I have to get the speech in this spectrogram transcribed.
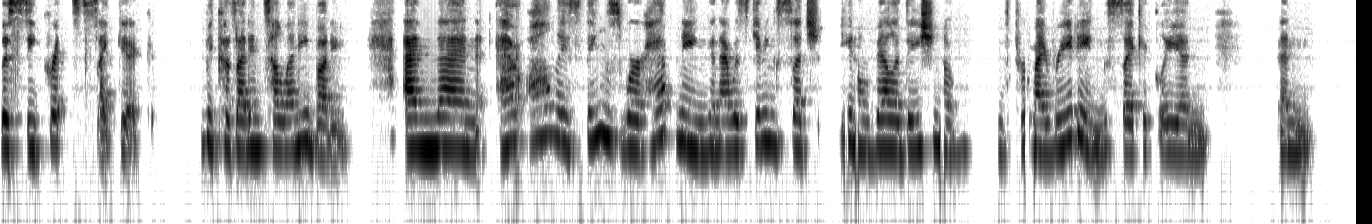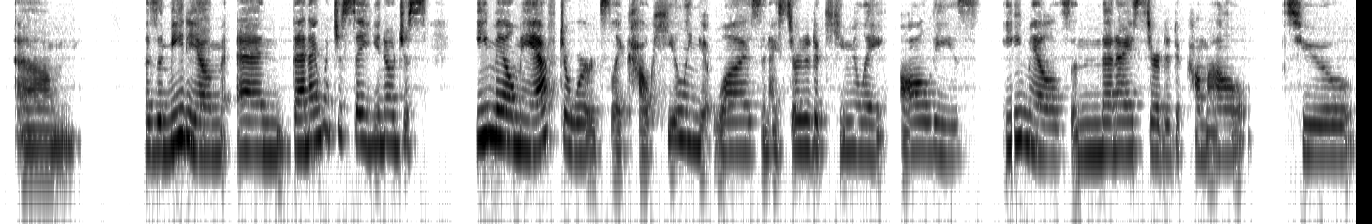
the secret psychic because I didn't tell anybody. And then all these things were happening, and I was giving such, you know, validation of through my readings psychically and and um, as a medium. And then I would just say, you know, just email me afterwards like how healing it was and i started to accumulate all these emails and then i started to come out to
